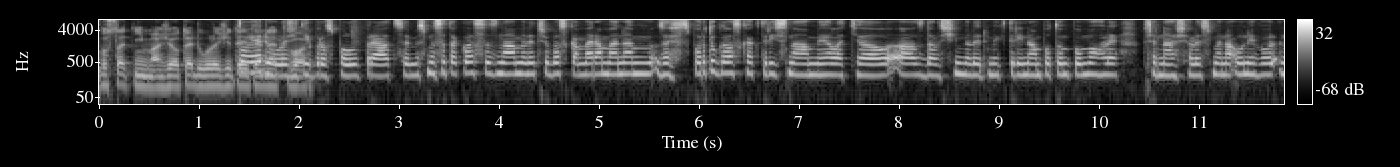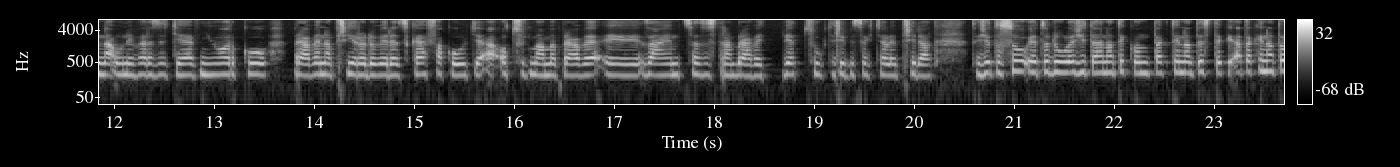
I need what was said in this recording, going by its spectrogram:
ostatníma, že jo, to je důležité. To je důležité pro spolupráci. My jsme se takhle seznámili třeba s kameramanem ze z Portugalska, který s námi letěl a s dalšími lidmi, kteří nám potom pomohli. Přednášeli jsme na, univo, na univerzitě v New Yorku, právě na přírodovědecké fakultě a odsud máme právě i zájemce ze stran právě vědců, kteří by se chtěli přidat. Takže to jsou, je to důležité na ty kontakty, na ty styky a taky na to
